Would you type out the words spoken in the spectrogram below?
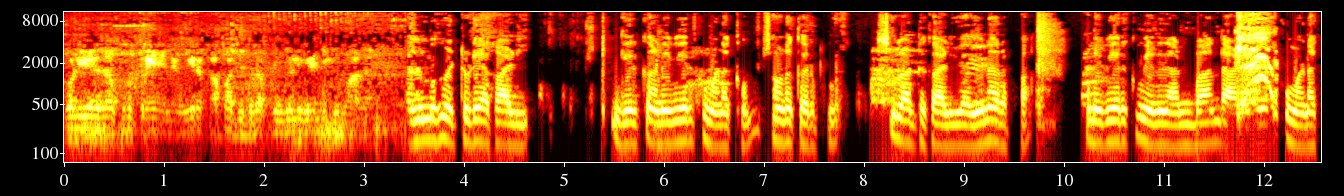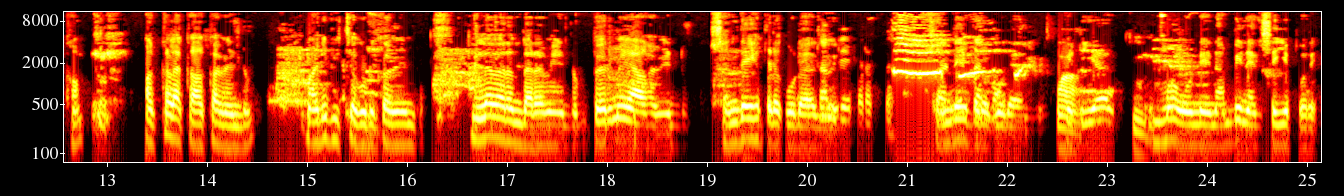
கோழியை ஏதோ கொடுக்குறேன். எனக்கு உயிரை காப்பாற்றிவிடு அப்படின்னு சொல்லி வேண்டிக்குவாங்க. அருள்மிகு வெட்டுடைய காளி. இங்கே இருக்க அனைவருக்கும் வணக்கம். சோனக்கருப்பு சூலாட்டு காளி ஐயனாரப்பா அனைவருக்கும் எனது அன்பார்ந்த அனைவருக்கும் வணக்கம். மக்களை காக்க வேண்டும். மடிபிச்சை கொடுக்க வேண்டும். பிள்ளவரம் தர வேண்டும். பெருமையாக வேண்டும். சந்தேகப்படக்கூடாது. சந்தேகப்படக்கூடாது? அம்மா உன்னை நம்பி நான் செய்ய போறேன்.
